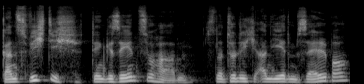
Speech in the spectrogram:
ganz wichtig, den gesehen zu haben. ist natürlich an jedem selber,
